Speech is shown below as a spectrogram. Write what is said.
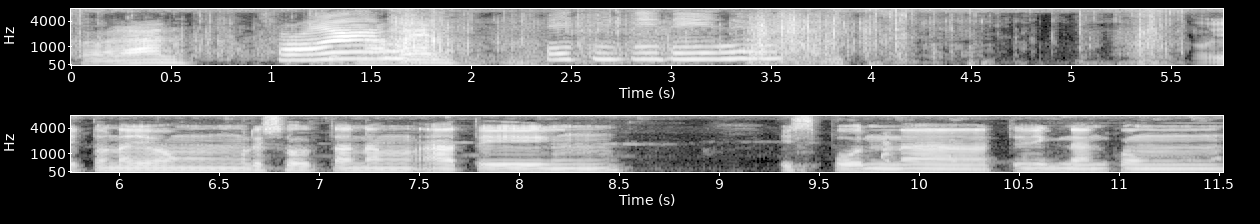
so ayan So yan. natin. So, ito na yung resulta ng ating spoon na tinignan kung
